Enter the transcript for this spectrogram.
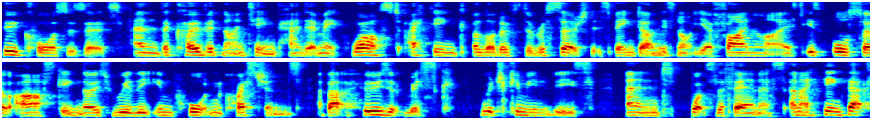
who causes it. And the COVID 19 pandemic, whilst I think a lot of the research that's being done is not yet finalised, is also asking those really important questions about who's at risk, which communities, and what's the fairness. And I think that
